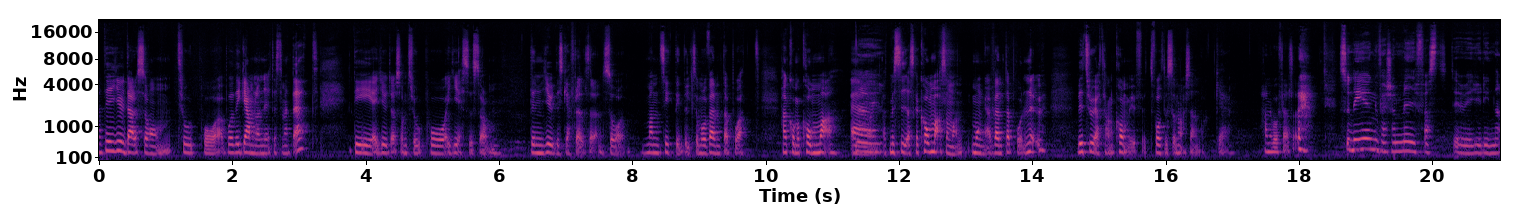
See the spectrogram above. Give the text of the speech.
eh, det är judar som tror på både gamla och nya testamentet. Det är judar som tror på Jesus som den judiska frälsaren. Så man sitter inte liksom och väntar på att han kommer komma, eh, att Messias ska komma som man, många väntar på nu. Vi tror ju att han kom ju för 2000 år sedan och eh, han är vår frälsare. Så det är ungefär som mig fast du är judinna?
